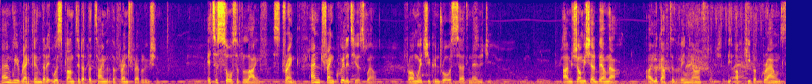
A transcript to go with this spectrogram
and we reckon that it was planted at the time of the French Revolution. It's a source of life, strength, and tranquility as well, from which you can draw a certain energy. I'm Jean Michel Bernard. I look after the vineyards, the upkeep of grounds,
